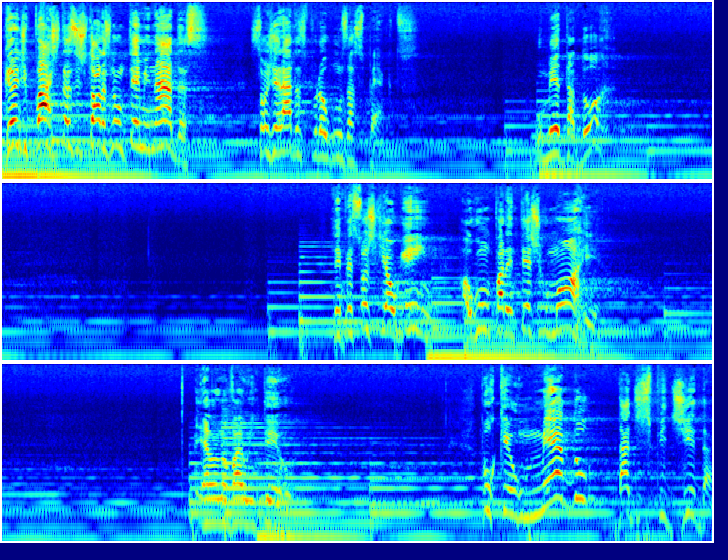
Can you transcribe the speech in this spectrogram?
Grande parte das histórias não terminadas são geradas por alguns aspectos. O medo da dor. Tem pessoas que alguém algum parentesco morre, ela não vai ao enterro, porque o medo da despedida,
